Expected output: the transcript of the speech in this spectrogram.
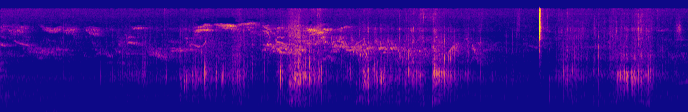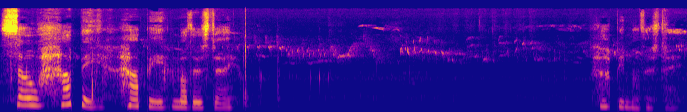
So happy, happy Mother's Day. Happy Mother's Day.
